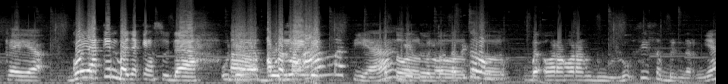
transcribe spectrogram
kayak Gue yakin banyak yang sudah udah uh, bodo open minded amat ya Betul, gitu loh. betul, Tapi kalau betul. untuk orang-orang dulu sih sebenarnya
